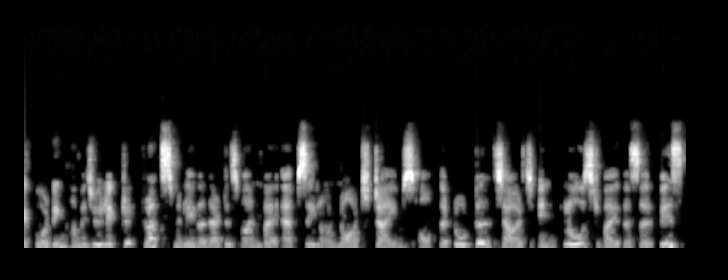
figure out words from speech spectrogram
अकॉर्डिंग हमें जो इलेक्ट्रिक फ्लक्स मिलेगा that is one by epsilon naught times of the total charge enclosed by the surface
